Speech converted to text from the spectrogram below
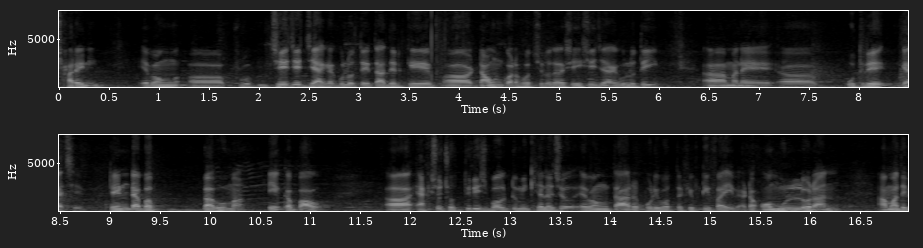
ছাড়েনি। এবং যে যে জায়গাগুলোতে তাদেরকে ডাউন করা হচ্ছিল, তারা সেই সেই জায়গাগুলোতেই মানে উতরে গেছে। টেন্ডা বাবুমা টেকা বাও একশো ছত্রিশ বল তুমি খেলেছো এবং তার পরিবর্তে ফিফটি ফাইভ একটা অমূল্য রান আমাদের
